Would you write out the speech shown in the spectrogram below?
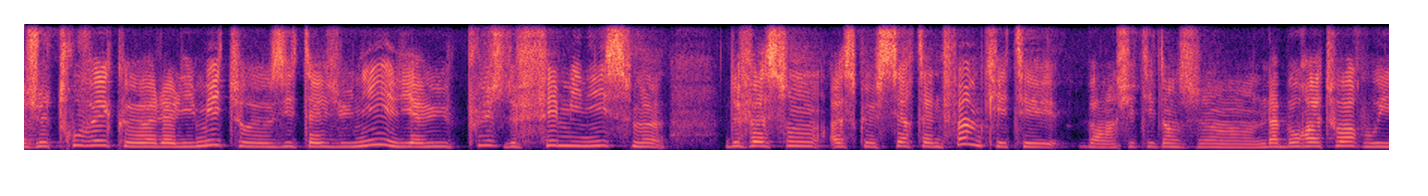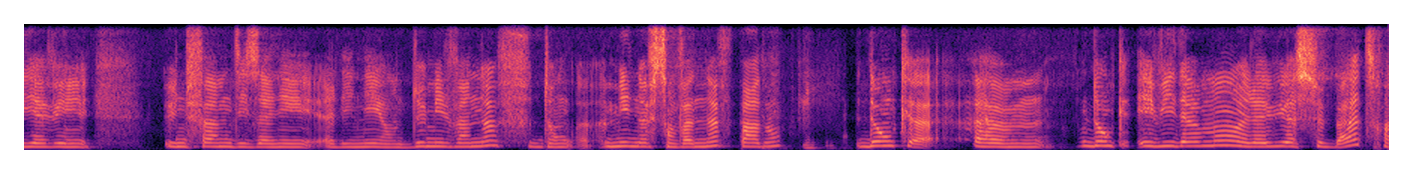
Je trouvais qu'à la limite, aux États-Unis, il y a eu plus de féminisme de façon à ce que certaines femmes qui étaient... Ben, J'étais dans un laboratoire où il y avait une femme des années... Elle est née en 2029, donc 1929, euh, pardon. Donc, euh, donc évidemment, elle a eu à se battre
